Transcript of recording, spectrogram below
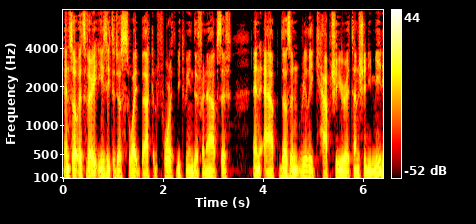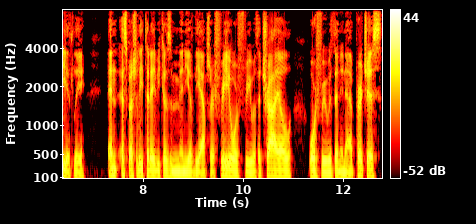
And so it's very easy to just swipe back and forth between different apps if an app doesn't really capture your attention immediately. And especially today, because many of the apps are free or free with a trial or free with an in app purchase,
